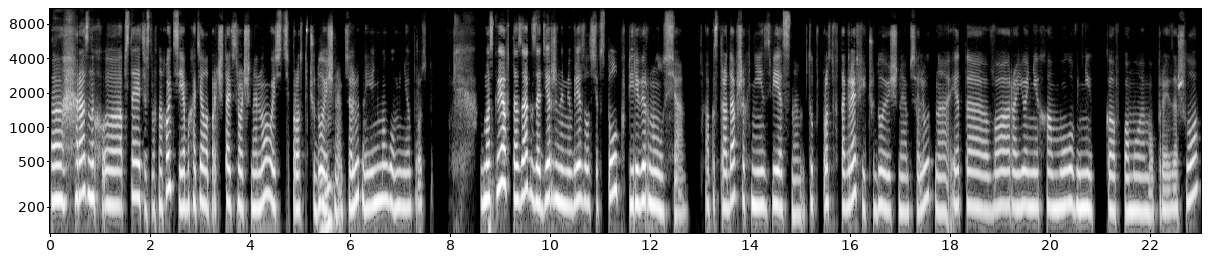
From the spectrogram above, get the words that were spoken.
разных э, обстоятельствах находится. Я бы хотела прочитать срочную новость, просто чудовищная, mm-hmm. абсолютно. Я не могу, у меня просто... В Москве автозак с задержанными врезался в столб, перевернулся. А пострадавших неизвестно. Тут просто фотографии чудовищные абсолютно. Это в районе Хамовников, по-моему, произошло.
